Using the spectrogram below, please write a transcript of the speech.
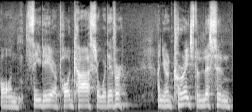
on CD or podcasts or whatever. And you're encouraged to listen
